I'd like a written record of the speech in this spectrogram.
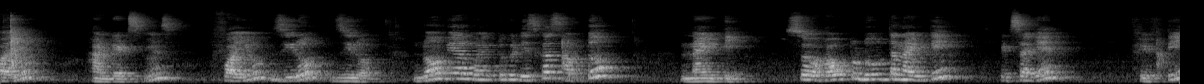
5 hundreds means 5 0 0 now we are going to be discuss up to 90 so how to do the 90 it's again 50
